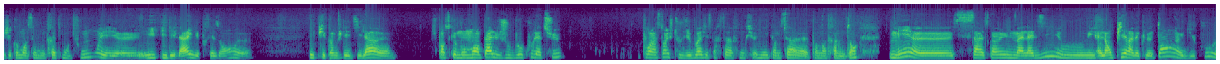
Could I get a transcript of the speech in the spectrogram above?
j'ai commencé mon traitement de fond et il, est là, il est présent. et puis, comme je l'ai dit là, je pense que mon mental joue beaucoup là-dessus. Pour l'instant, je touche du bois, j'espère que ça va fonctionner comme ça pendant très longtemps. Mais ça reste quand même une maladie où elle empire avec le temps et du coup,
